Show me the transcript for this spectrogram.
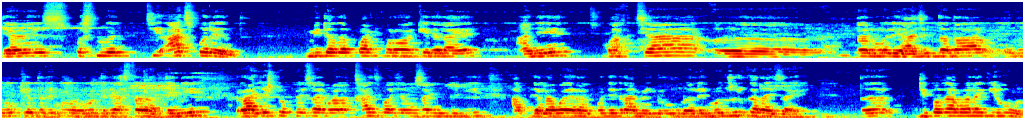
त्यावेळेसपासूनची आजपर्यंत मी त्याचा पाठपुरावा केलेला आहे. आणि मागच्या टर्ममध्ये अजितदादा उपमुख्यमंत्री मंत्री असताना त्यांनी राजेश टोपे साहेबाला खास बजावून सांगितलं की आपल्याला वैरागमध्ये ग्रामीण रुग्णालय मंजूर करायचं आहे. तर दीपक आबाला घेऊन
